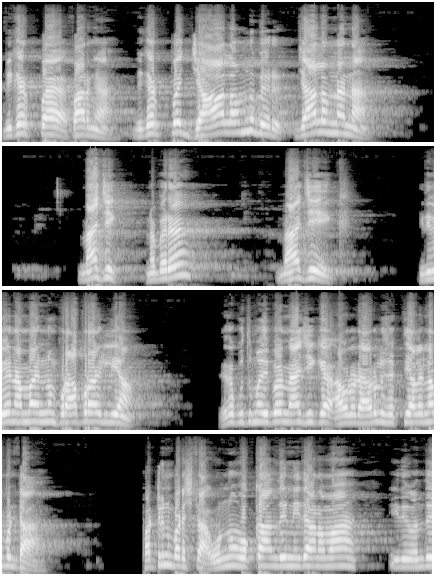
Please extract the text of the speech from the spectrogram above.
விகற்ப. பாருங்க. விகற்ப ஜாலம்னு பேர். ஜாலம்னா என்ன? மேஜிக் என்ன பேர்? மேஜிக் இதுவே நம்ம இன்னும் ப்ராப்பராக இல்லையா? ஏதோ குத்து மதிப்பாக மேஜிக்க அவரோட அருள் சக்தியால் என்ன பண்ணிட்டா? பட்டுன்னு படைச்சிட்டா. ஒன்றும் உட்காந்து நிதானமாக இது வந்து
